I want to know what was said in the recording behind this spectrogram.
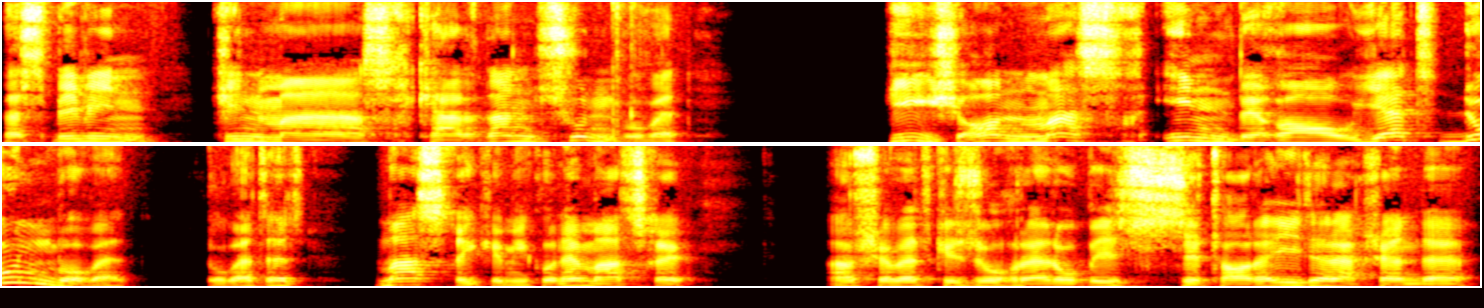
پس ببین که این مسخ کردن چون بود؟ پیش آن مسخ این بقایت دون بود. صحبت از مسخی که می‌کنه مسخ شود که زهره رو به ستاره درخشنده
